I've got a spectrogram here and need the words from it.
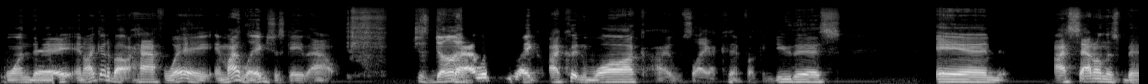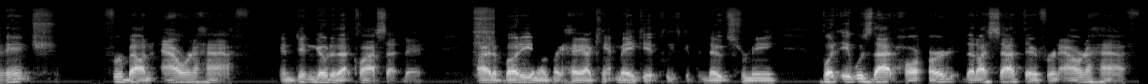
one day and I got about halfway and my legs just gave out. Just done. I was like I couldn't walk. I was like I couldn't fucking do this. And I sat on this bench for about an hour and a half and didn't go to that class that day. I had a buddy and I was like, hey, I can't make it. Please get the notes for me. But it was that hard that I sat there for an hour and a half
